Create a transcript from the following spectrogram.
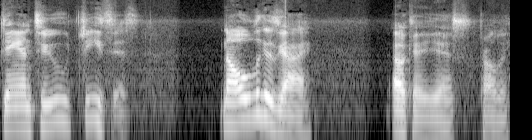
Dan two. Jesus. No, look at this guy. Okay, yes, probably.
